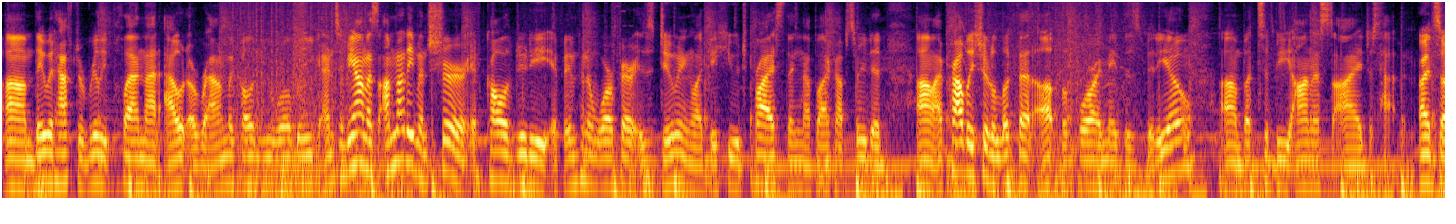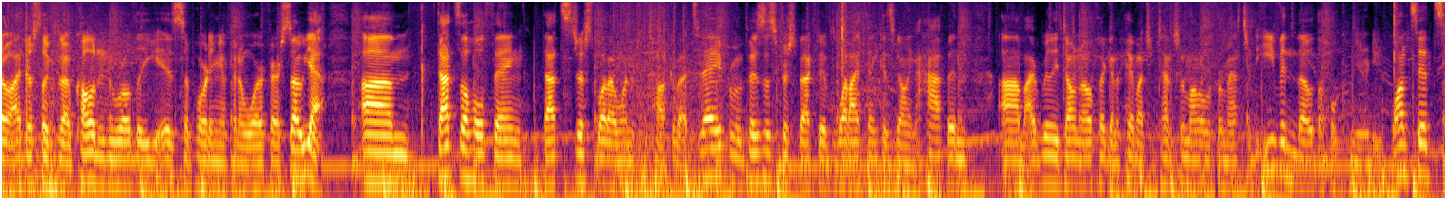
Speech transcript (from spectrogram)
Um, they would have to really plan that out around the Call of Duty World League. And to be honest, I'm not even sure if Call of Duty, if Infinite Warfare is doing like a huge prize thing that Black Ops 3 did. Um, I probably should have looked that up before I made this video, um, but to be honest, I just haven't. All right, so I just looked it up. Call of Duty World League is supporting Infinite Warfare. So yeah, um, that's the whole thing. That's just what I wanted to talk about today from a business perspective, what I think is going to happen. Um, I really don't know if they're going to pay much attention Modern Warfare even though the whole community wants it.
